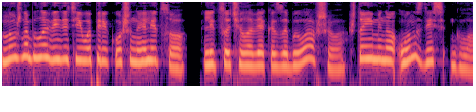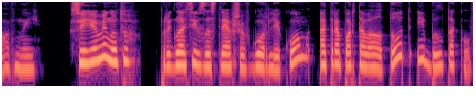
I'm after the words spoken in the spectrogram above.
нужно было видеть его перекошенное лицо. Лицо человека, забывавшего, что именно он здесь главный. «Сию минуту!» Проглотив застрявший в горле ком, отрапортовал тот и был таков.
